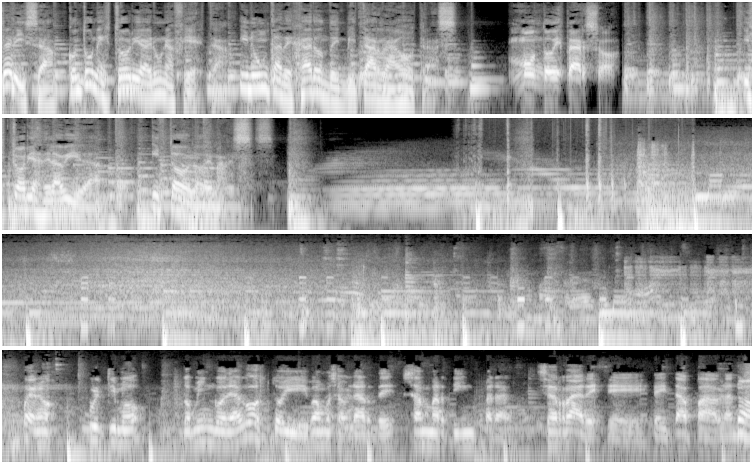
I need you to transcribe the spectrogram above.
Clarisa contó una historia en una fiesta y nunca dejaron de invitarla a otras. Mundo disperso. Historias de la vida y todo lo demás. Bueno, último domingo de agosto y vamos a hablar de San Martín para cerrar este, esta etapa hablando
